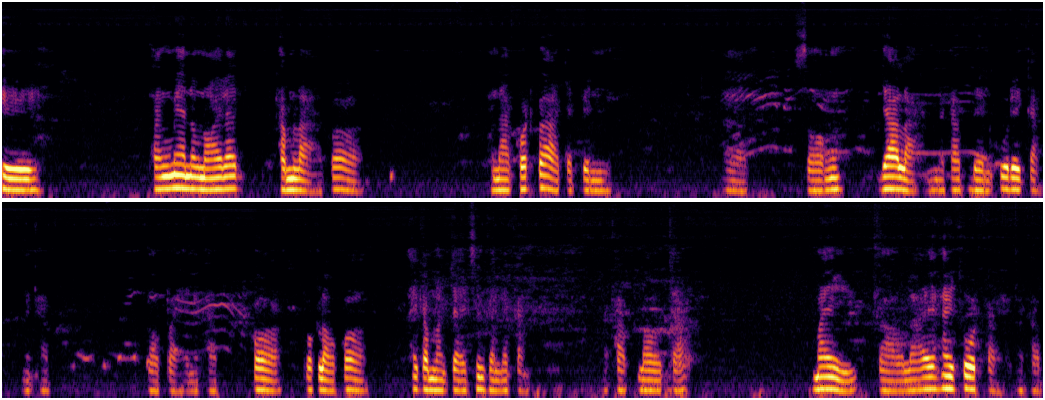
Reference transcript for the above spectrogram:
คือ ทั้งแม่นกน้อยและคำหลาก็ อนาคตก็อาจจะเป็นอสอง ย่าหลานนะครับ เดินคู่ด้วยกันนะครับ ต่อไปนะครับ ก็พวกเราก็ให้กำลังใจซึ่งกันและกันนะครับ เราจะไม่กล่าวร้ายให้โทษใครนะครับ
